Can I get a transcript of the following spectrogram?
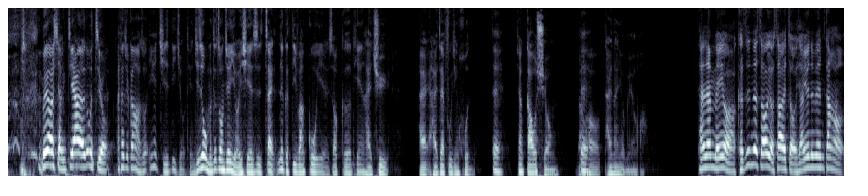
没有想家了那么久。啊，他就刚好说，因为其实第九天，其实我们这中间有一些是在那个地方过夜的时候，隔天还去，还还在附近混的，对，像高雄，然后台南有没有啊？台南没有啊，可是那时候有稍微走一下，因为那边刚好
